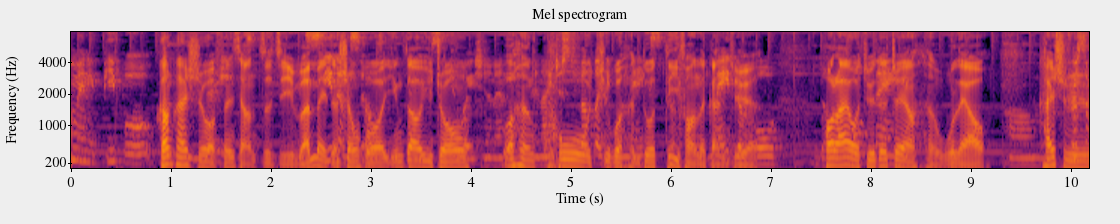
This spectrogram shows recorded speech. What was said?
many people. 刚开始我分享自己完美的生活，营造一种我很酷、去过很多地方的感觉。后来我觉得这样很无聊，开始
